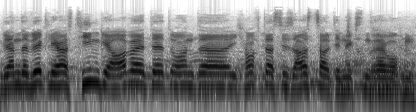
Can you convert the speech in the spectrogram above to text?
Wir haben da wirklich als Team gearbeitet und ich hoffe, dass das auszahlt die nächsten drei Wochen.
